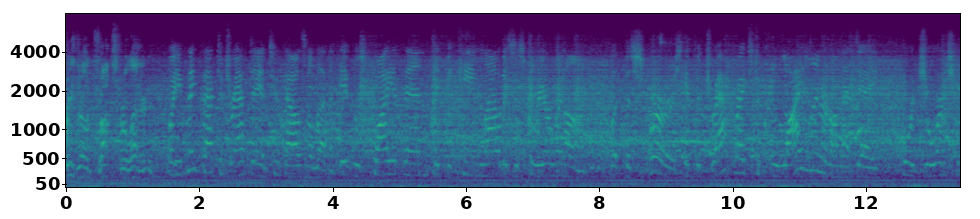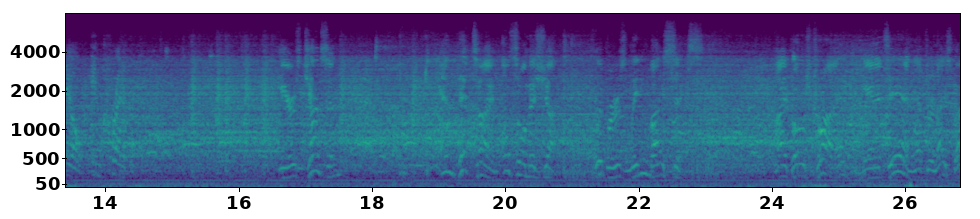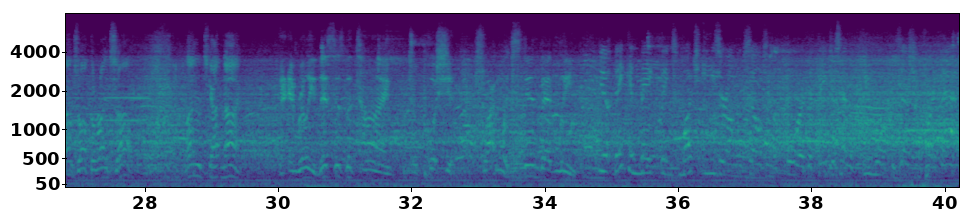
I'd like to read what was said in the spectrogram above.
Free throw drops for Leonard. Well, you think back to draft day in 2011. It was quiet then. It became loud as his career went on. But the Spurs get the draft rights to Kawhi Leonard on that day for George Hill. Incredible. Here's Johnson. And that time, also a missed shot. Clippers leading by six. High post try, and it's in after a nice bounce off the right side. Leonard's got nine. And really, this is the time to push it. Try to extend that lead. You know, they can make things much easier on themselves in the fourth if they just have a few more possessions like that.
